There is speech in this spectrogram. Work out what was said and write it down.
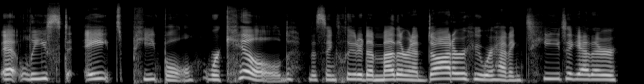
At least eight people were killed. This included a mother and a daughter who were having tea together.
